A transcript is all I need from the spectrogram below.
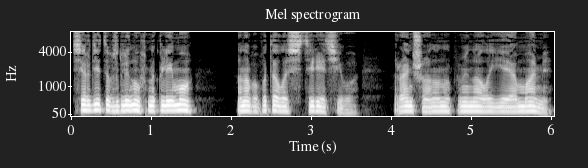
Сердито взглянув на клеймо, она попыталась стереть его. Раньше оно напоминало ей о маме,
